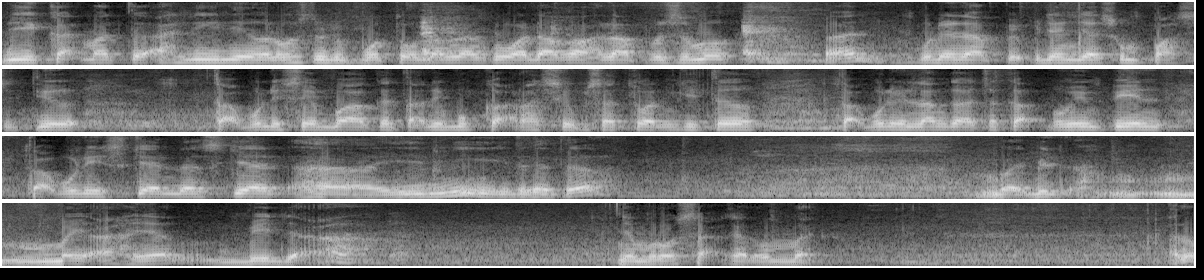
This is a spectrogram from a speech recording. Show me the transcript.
Diikat mata ahlinya Lepas tu dipotong tangan Keluar darah lah Apa semua. Kan? Kemudian ambil perjanjian sumpah setia. Tak boleh sebar ke tak boleh buka rahsia persatuan kita. Tak boleh langgar cakap pemimpin. Tak boleh sekian dan sekian. Ha, Ini kita kata Baik bid'ah Bai'ah yang bid'ah Yang merosakkan umat Lalu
